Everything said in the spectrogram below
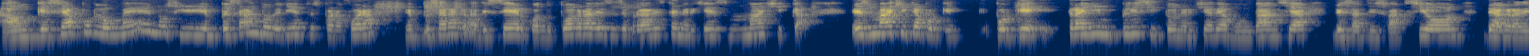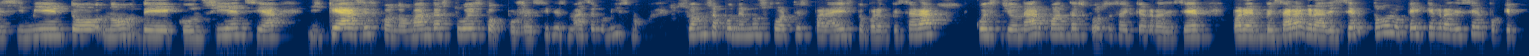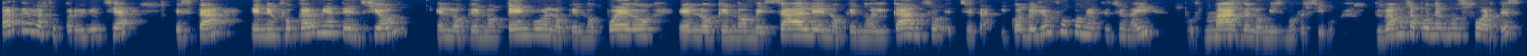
aunque sea por lo menos y empezando de dientes para afuera, empezar a agradecer. Cuando tú agradeces, de verdad, esta energía es mágica. Es mágica porque porque trae implícito energía de abundancia, de satisfacción, de agradecimiento, ¿no? De conciencia. ¿Y qué haces cuando mandas tú esto? Pues recibes más de lo mismo. Vamos a ponernos fuertes para esto, para empezar a cuestionar cuántas cosas hay que agradecer, para empezar a agradecer todo lo que hay que agradecer, porque parte de la supervivencia está en enfocar mi atención en lo que no tengo, en lo que no puedo, en lo que no me sale, en lo que no alcanzo, etc. Y cuando yo enfoco mi atención ahí, pues más de lo mismo recibo. Entonces vamos a ponernos fuertes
